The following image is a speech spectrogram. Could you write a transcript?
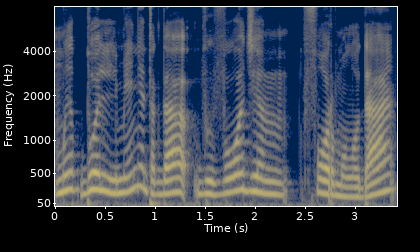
Мы более-менее тогда выводим формулу, да,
